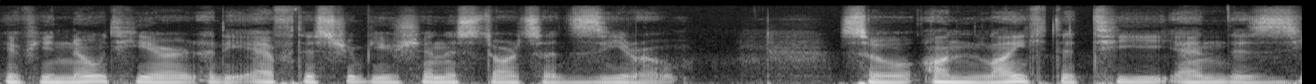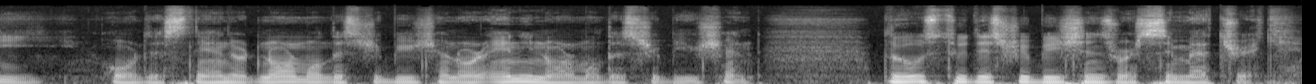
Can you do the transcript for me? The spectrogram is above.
if you note here the f distribution starts at zero. So unlike the t and the z or the standard normal distribution or any normal distribution, those two distributions were symmetric.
